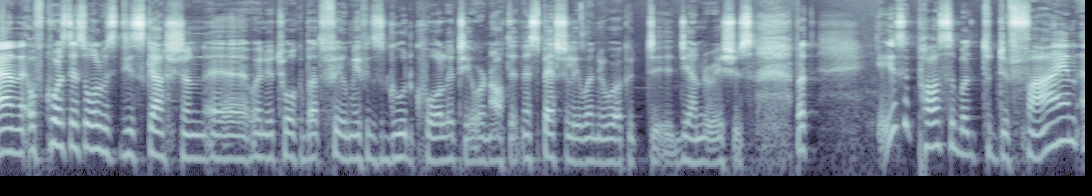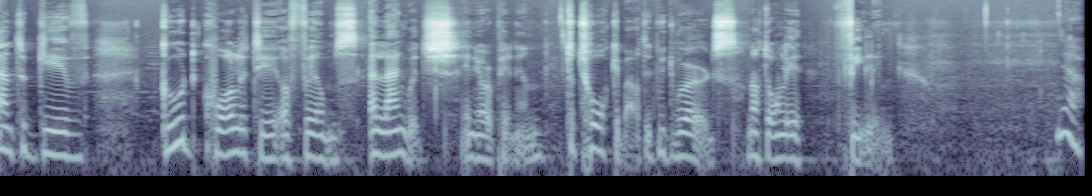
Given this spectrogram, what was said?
and of course there's always discussion uh, when you talk about film if it's good quality or not and especially when you work with gender issues but is it possible to define and to give good quality of films a language, in your opinion, to talk about it with words, not only feeling? Yeah,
